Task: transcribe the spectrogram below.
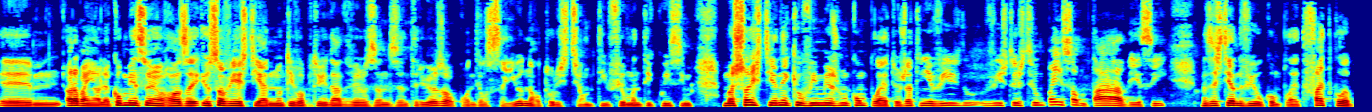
Um, ora bem, olha, como menção em rosa, eu só vi este ano, não tive a oportunidade de ver os anos anteriores, ou quando ele saiu, na altura isto é um filme antiquíssimo, mas só este ano é que eu vi mesmo completo. Eu já tinha visto, visto este filme para aí só metade e assim, mas este ano vi o completo. Fight Club.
